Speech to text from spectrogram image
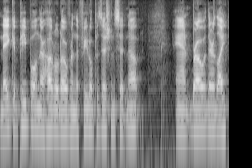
naked people, and they're huddled over in the fetal position, sitting up. And bro, they're like,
